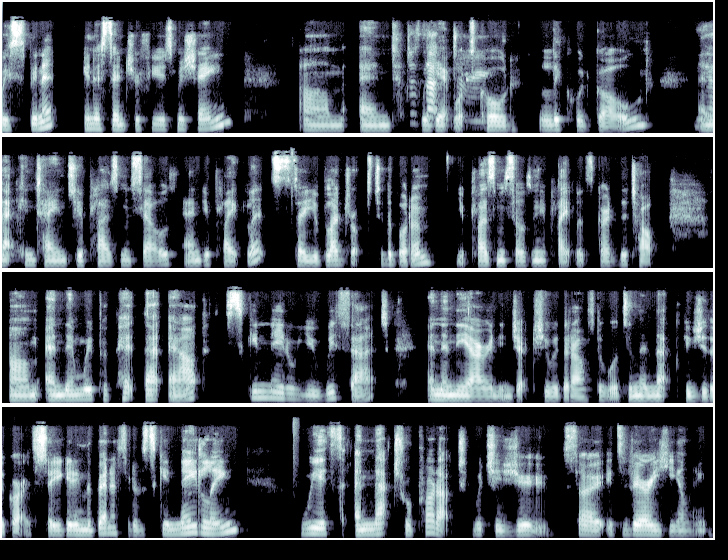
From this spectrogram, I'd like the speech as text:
we spin it in a centrifuge machine, um, and we get do? what's called liquid gold. And yeah. that contains your plasma cells and your platelets. So your blood drops to the bottom, your plasma cells and your platelets go to the top. Um, and then we pipette that out, skin needle you with that, and then the RN injects you with it afterwards. And then that gives you the growth. So you're getting the benefit of skin needling with a natural product, which is you. So it's very healing.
